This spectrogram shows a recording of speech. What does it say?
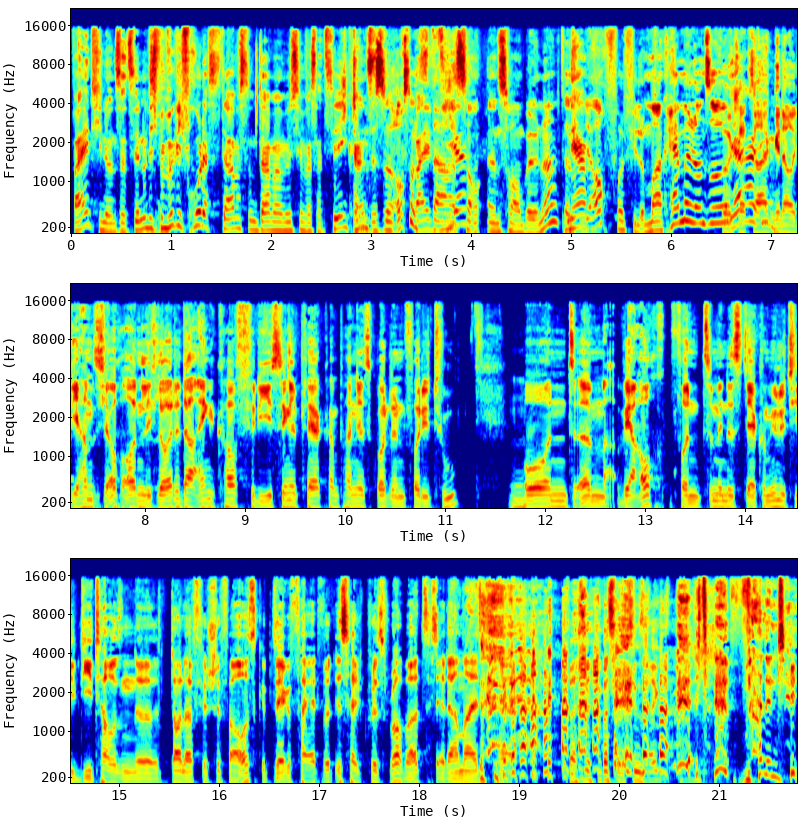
Valentin uns erzählen. Und ich bin wirklich froh, dass du da bist und da mal ein bisschen was erzählen Stimmt, kannst. das ist doch auch so ein Star-Ensemble, ne? Da Ja. sind ja auch voll viele. Mark Hamill und so. Wollte Ja, gerade sagen, eben. genau, die haben sich auch ordentlich Leute da eingekauft für die Singleplayer-Kampagne Squadron 42. Mhm. Und ähm, wer auch von zumindest der Community, die tausende Dollar für Schiffe ausgibt, sehr gefeiert wird, ist halt Chris Roberts, der damals, äh, was, was sollst du sagen? Valentin.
